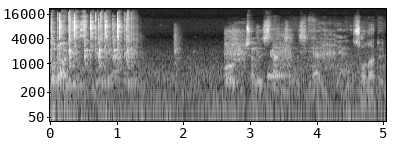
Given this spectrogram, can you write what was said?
Kurar gözüküyor ya. Oğlum çalış lan çalış gel gel. Sola dönün.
